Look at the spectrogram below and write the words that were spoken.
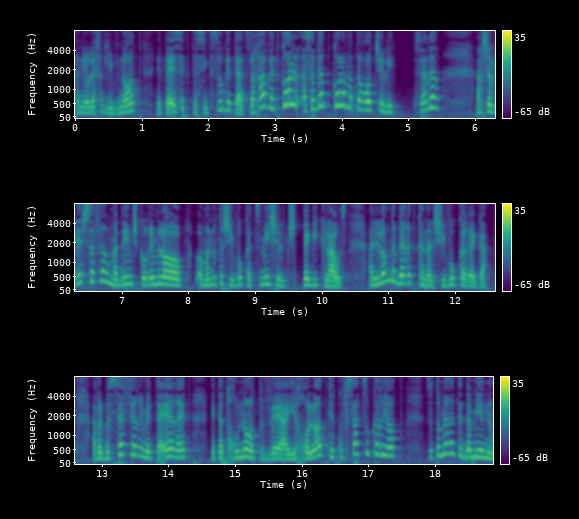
אני הולכת לבנות את העסק, את השגשוג, את ההצלחה ואת כל, השגת כל המטרות שלי. בסדר? עכשיו, יש ספר מדהים שקוראים לו אומנות השיווק עצמי של פגי קלאוס. אני לא מדברת כאן על שיווק כרגע, אבל בספר היא מתארת את התכונות והיכולות כקופסת סוכריות. זאת אומרת, תדמיינו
